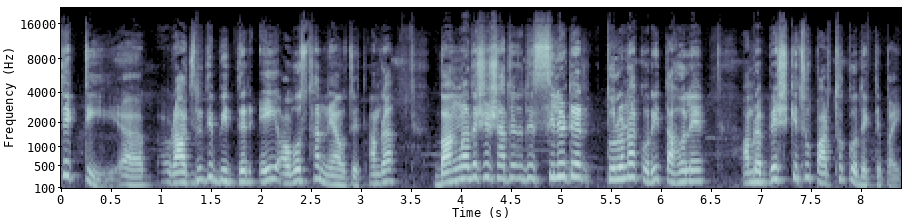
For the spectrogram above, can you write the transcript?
প্রত্যেকটি রাজনীতিবিদদের এই অবস্থান নেওয়া উচিত। আমরা বাংলাদেশের সাথে যদি সিলেটের তুলনা করি, তাহলে আমরা বেশ কিছু পার্থক্য দেখতে পাই।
